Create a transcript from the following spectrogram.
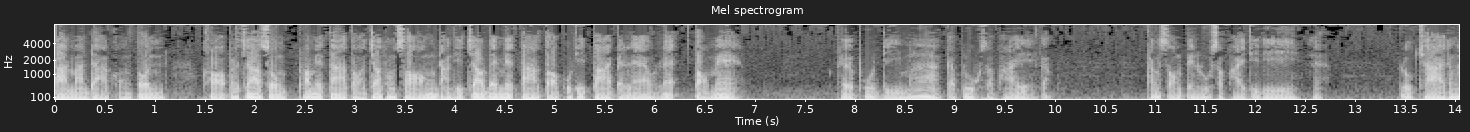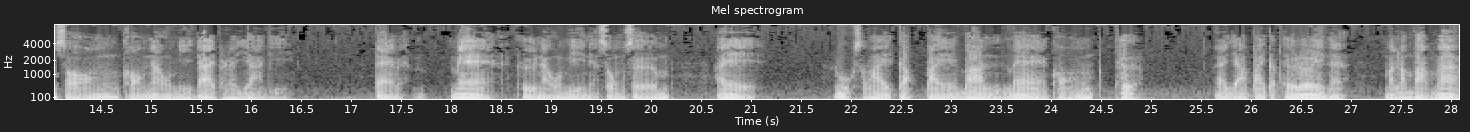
บ้านมารดาของตน ขอพระเจ้าทรงพระเมตตาต่อเจ้าทั้งสอง ดังที่เจ้าได้เมตตาต่อผู้ที่ตายไปแล้วและต่อแม่ เธอพูดดีมากกับลูกสะพ้ายครับ ทั้งสองเป็นลูกสะพ้ายที่ดีนะลูกชายทั้งสองของนาโอมีได้ภรรยาดี แต่แม่คือนาโอมีเนี่ยส่งเสริมให้ ลูกสะพ้ายกลับไปบ้านแม่ของเธอ อย่าไปกับเธอเลยนะ มันลำบากมาก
